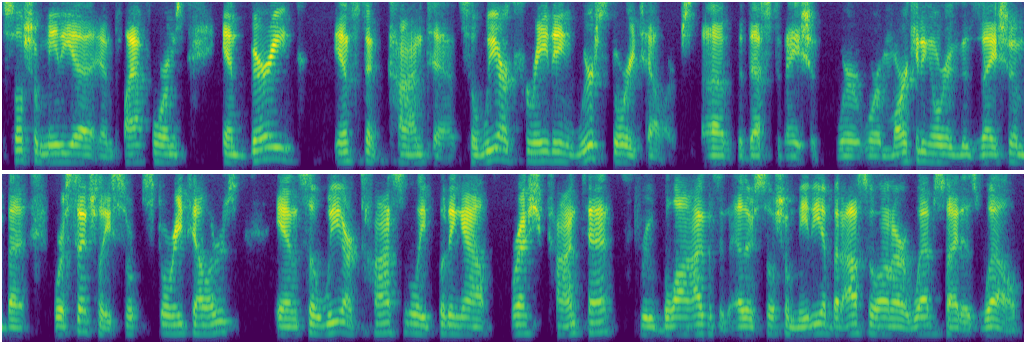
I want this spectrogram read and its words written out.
social media and platforms and very instant content. So we are creating, we're storytellers of the destination. We're, we're a marketing organization, but we're essentially so- storytellers. And so we are constantly putting out fresh content through blogs and other social media, but also on our website as well.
